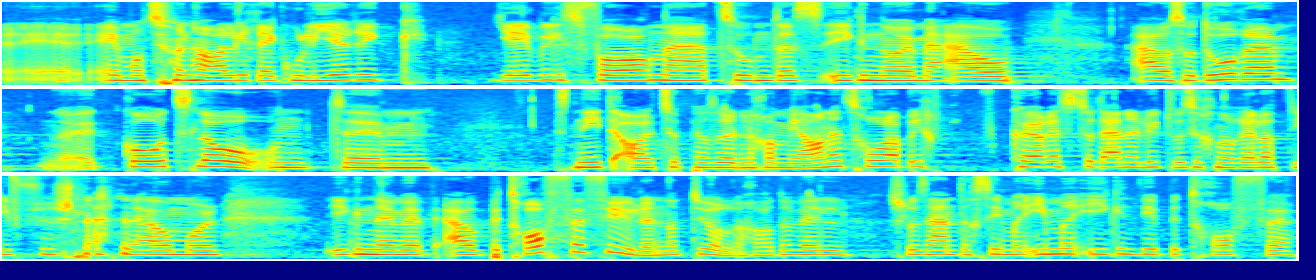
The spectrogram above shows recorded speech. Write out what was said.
e-, emotionale Regulierung jeweils vornehmen, um das irgendwann auch, auch so durchgehen zu lassen und ähm, es nicht allzu persönlich an mich heranzuholen. Aber ich gehöre jetzt zu den Leuten, die sich noch relativ schnell auch mal irgendwann auch betroffen fühlen, natürlich, oder? Weil schlussendlich sind wir immer irgendwie betroffen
